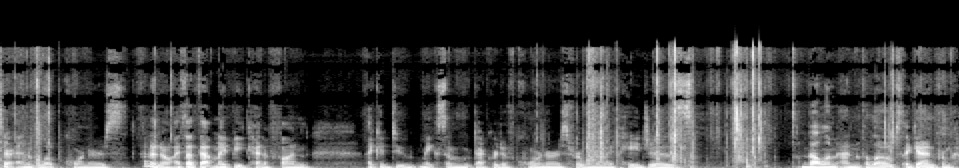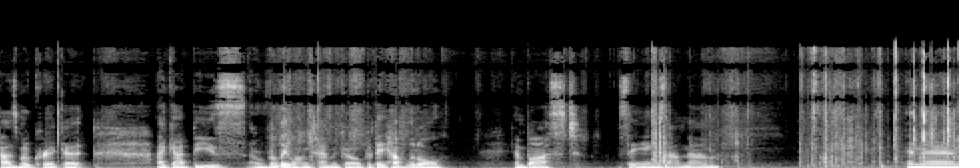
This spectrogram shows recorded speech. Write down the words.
These are envelope corners. I don't know. I thought that might be kind of fun. I could do make some decorative corners for one of my pages. Vellum envelopes, again, from Cosmo Cricket. I got these a really long time ago, but they have little embossed sayings on them. And then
